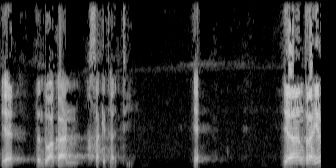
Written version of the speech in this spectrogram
ya, tentu akan sakit hati. Ya. Yang terakhir,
